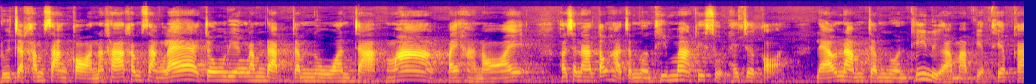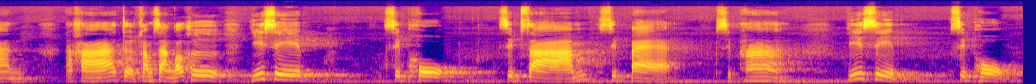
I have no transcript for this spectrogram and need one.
ดูจากคำสั่งก่อนนะคะคำสั่งแรกจงเรียงลำดับจำนวนจากมากไปหาน้อย เพราะฉะนั้นต้องหาจำนวนที่มากที่สุดให้เจอก่อน แล้วนำจำนวนที่เหลือมาเปรียบเทียบกันนะคะโจทย์คำสั่งก็คือ 20 16 13 18 15 20 16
